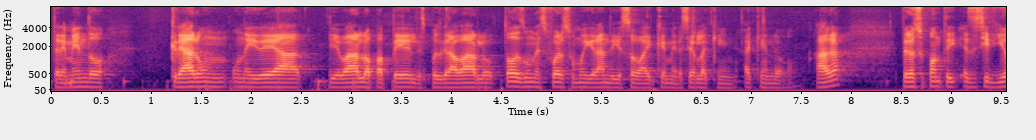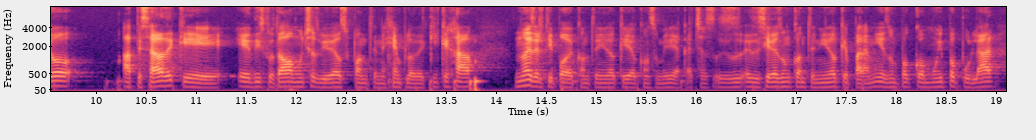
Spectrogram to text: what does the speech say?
tremendo crear un, una idea, llevarlo a papel, después grabarlo, todo es un esfuerzo muy grande y eso hay que merecerle a quien, a quien lo haga. Pero suponte, es decir, yo, a pesar de que he disfrutado muchos videos, suponte en ejemplo de Kike Hub, no es el tipo de contenido que yo consumiría, ¿cachas? Es, decir, es un contenido que para mí es un poco muy popular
